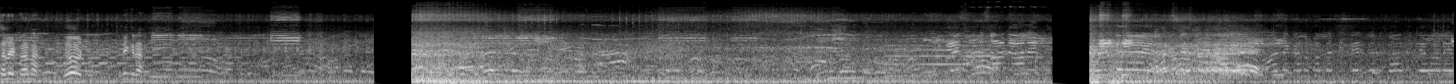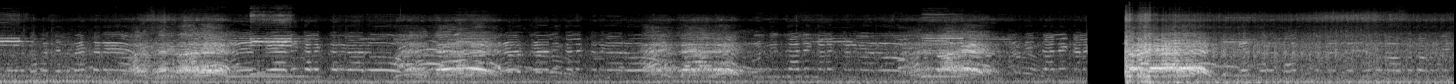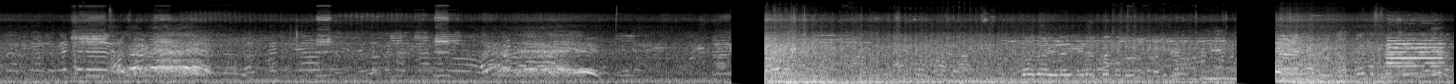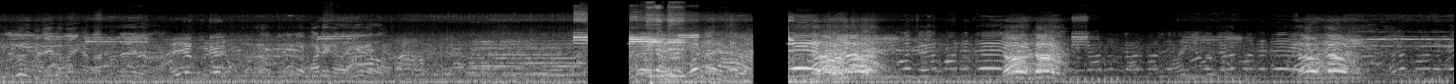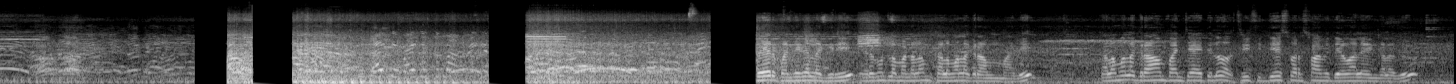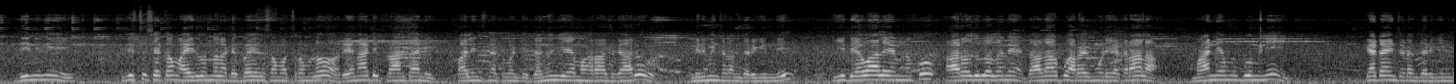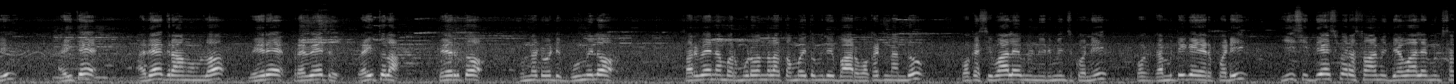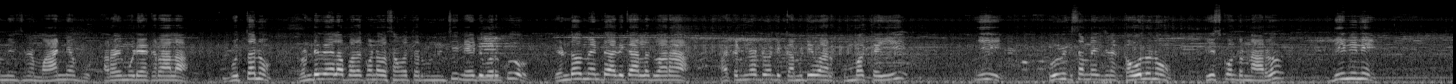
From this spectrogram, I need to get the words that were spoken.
Select అన్న యో పేరు పంచగల్లగిరి ఎర్రగుంట్ల మండలం కలమల గ్రామం మాది. కలమల గ్రామ పంచాయతీలో శ్రీ సిద్ధేశ్వర స్వామి దేవాలయం కలదు దీనిని క్రీస్తు శకం ఐదు వందల డెబ్బై ఐదు సంవత్సరంలో రేనాటి ప్రాంతాన్ని పాలించినటువంటి ధనుంజయ మహారాజు గారు నిర్మించడం జరిగింది. ఈ దేవాలయంకు ఆ రోజులలోనే దాదాపు అరవై మూడు ఎకరాల మాన్యము భూమిని కేటాయించడం జరిగింది. అయితే అదే గ్రామంలో వేరే ప్రైవేటు రైతుల పేరుతో ఉన్నటువంటి భూమిలో సర్వే నంబర్ మూడు వందల తొంభై తొమ్మిది బార్ ఒకటి నందు ఒక శివాలయంను నిర్మించుకొని ఒక కమిటీగా ఏర్పడి ఈ సిద్ధేశ్వర స్వామి దేవాలయంకి సంబంధించిన మాన్యపు అరవై మూడు ఎకరాల గుత్తను రెండు వేల పదకొండవ సంవత్సరం నుంచి నేటి వరకు ఎండోమెంట్ అధికారుల ద్వారా అక్కడ ఉన్నటువంటి కమిటీ వారు కుమ్మక్కయ్యి ఈ భూమికి సంబంధించిన కౌలును తీసుకుంటున్నారు. దీనిని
